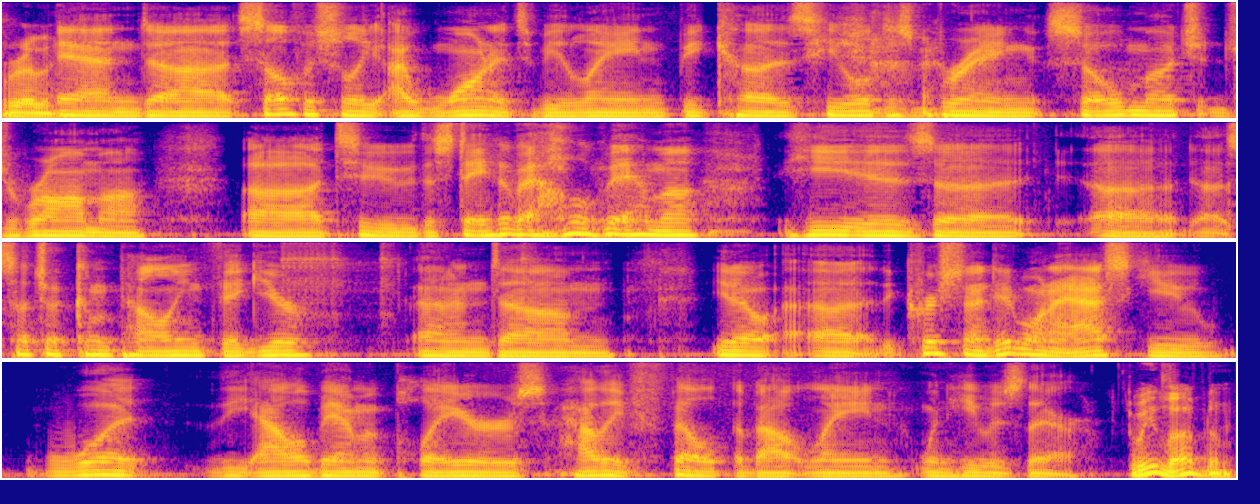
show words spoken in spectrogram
Really? And uh, selfishly, I want it to be Lane because he will just bring so much drama uh, to the state of Alabama. He is uh, uh, uh, such a compelling figure. And, um, you know, uh, Christian, I did want to ask you what the Alabama players, how they felt about Lane when he was there. We loved him.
